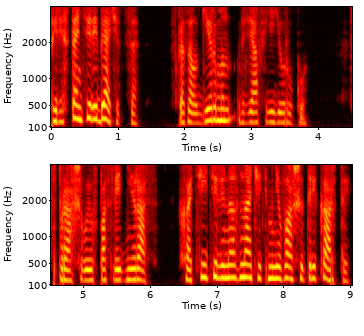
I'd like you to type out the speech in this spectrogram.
«Перестаньте ребячиться», — сказал Герман, взяв ее руку. «Спрашиваю в последний раз. Хотите ли назначить мне ваши три карты?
